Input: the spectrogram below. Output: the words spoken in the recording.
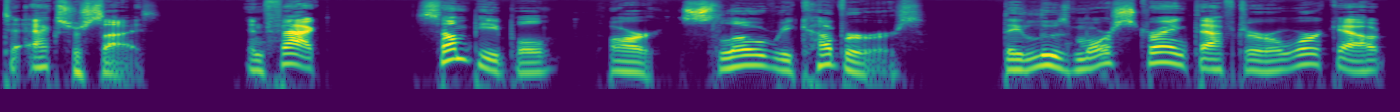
to exercise. In fact, some people are slow recoverers. They lose more strength after a workout,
